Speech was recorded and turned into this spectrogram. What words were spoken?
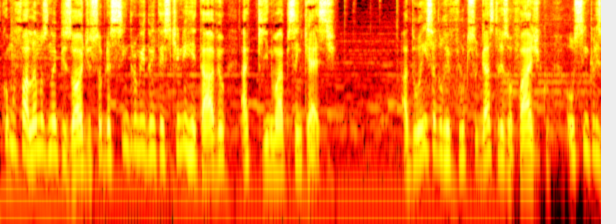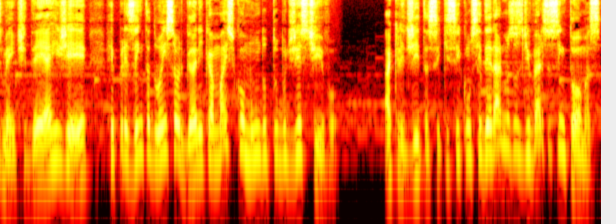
como falamos no episódio sobre a síndrome do intestino irritável aqui no Apsencast. A doença do refluxo gastroesofágico, ou simplesmente DRGE, representa a doença orgânica mais comum do tubo digestivo. Acredita-se que, se considerarmos os diversos sintomas,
